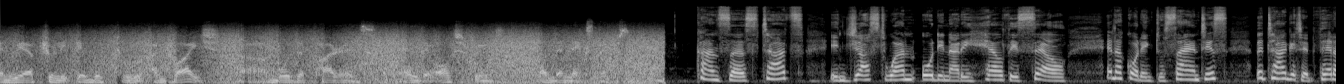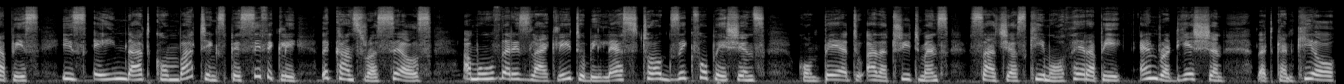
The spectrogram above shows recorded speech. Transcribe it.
and we're actually able to advise uh, both the parents and the offspring on the next steps. Cancer starts in just one ordinary healthy cell, and according to scientists, the targeted therapies is aimed at combating specifically the cancerous cells, a move that is likely to be less toxic for patients compared to other treatments such as chemotherapy and radiation that can kill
